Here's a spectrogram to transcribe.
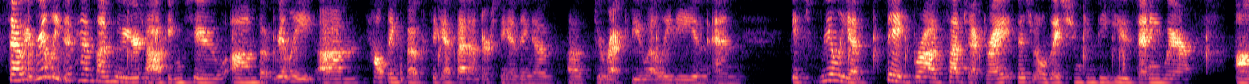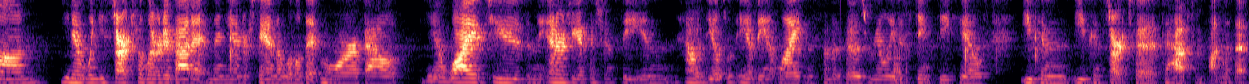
So it really depends on who you're talking to, um, but really um, helping folks to get that understanding of, of direct view LED. And, and it's really a big, broad subject, right? Visualization can be used anywhere. Um, you know, when you start to learn about it and then you understand a little bit more about you know why it's used and the energy efficiency and how it deals with ambient light and some of those really distinct details you can you can start to, to have some fun with it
